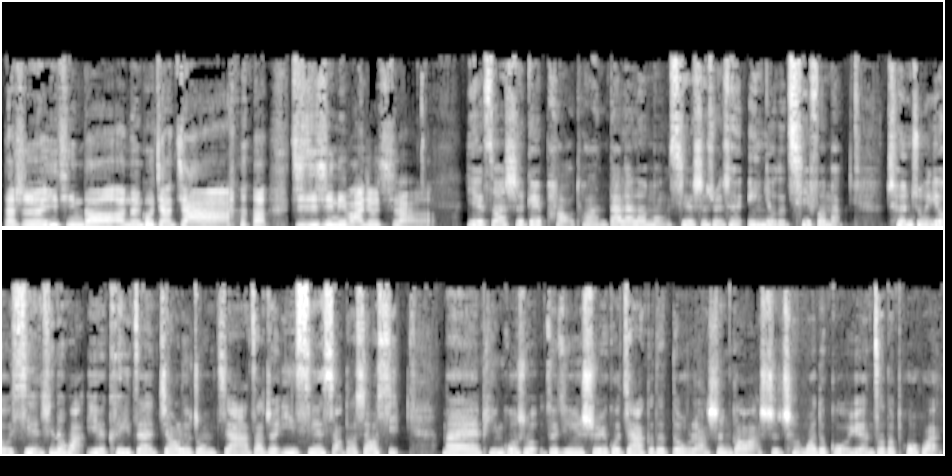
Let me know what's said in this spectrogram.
但是一听到啊能够讲价，哈哈，积极性立马就起来了。也算是给跑团带来了某些深水城应有的气氛嘛。城主有闲心的话，也可以在交流中夹杂着一些小道消息。卖苹果说，最近水果价格的陡然升高啊，是城外的果园遭到破坏。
